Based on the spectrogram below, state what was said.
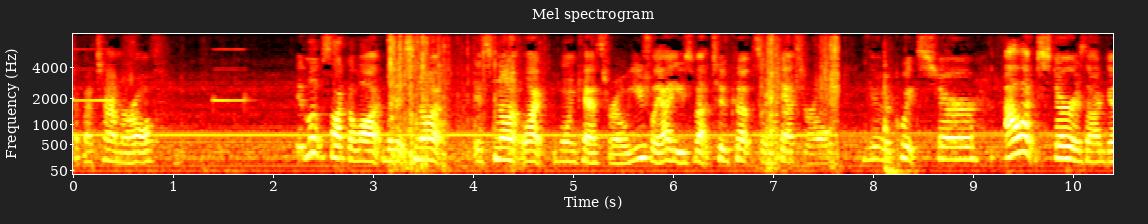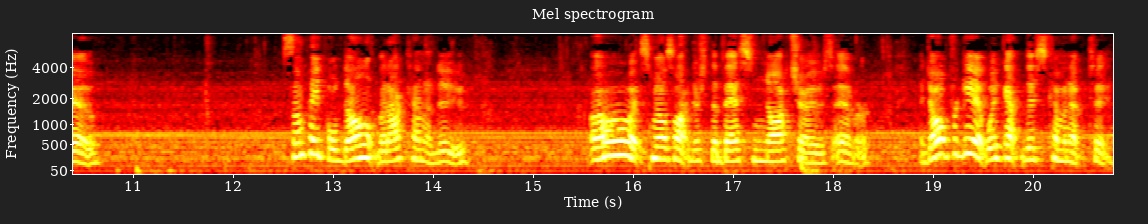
Cut my timer off. It looks like a lot, but it's not, it's not like one casserole. Usually I use about two cups of casserole. Give it a quick stir. I like to stir as I go. Some people don't, but I kind of do. Oh, it smells like just the best nachos ever. And don't forget, we've got this coming up too.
